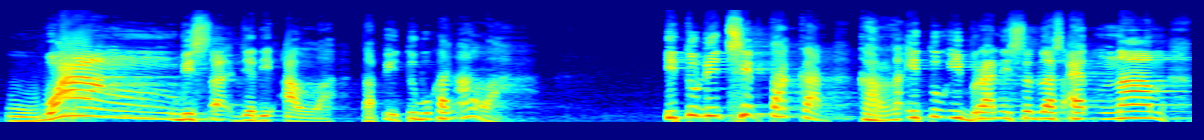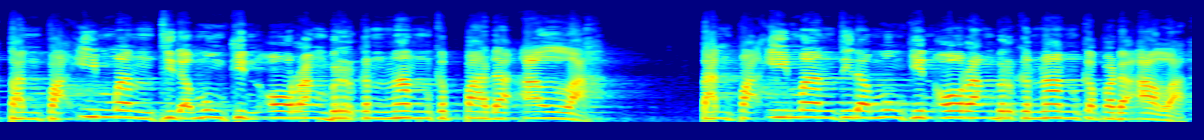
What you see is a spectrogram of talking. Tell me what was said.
uang bisa jadi Allah, tapi itu bukan Allah. Itu diciptakan karena itu Ibrani 11 ayat 6 tanpa iman tidak mungkin orang berkenan kepada Allah tanpa iman tidak mungkin orang berkenan kepada Allah.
